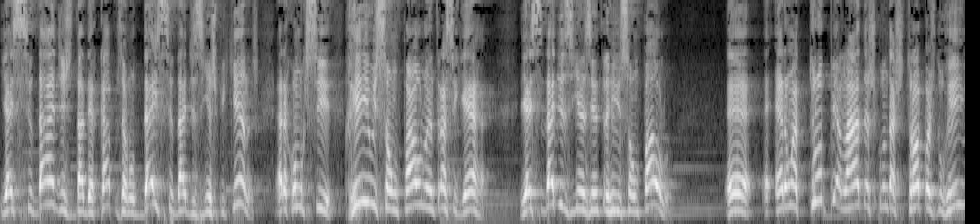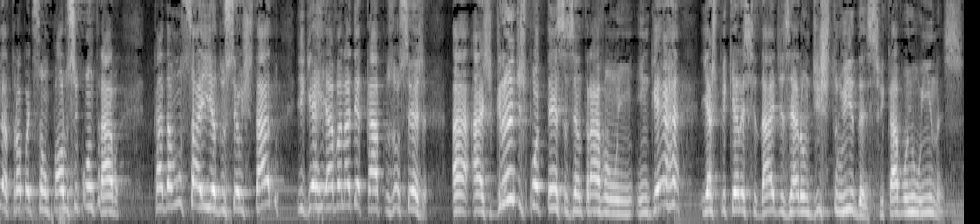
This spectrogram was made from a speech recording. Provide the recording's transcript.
E as cidades da Decápolis eram dez cidadezinhas pequenas. Era como se Rio e São Paulo entrassem em guerra. E as cidadezinhas entre Rio e São Paulo é, eram atropeladas quando as tropas do Rio e a tropa de São Paulo se encontravam. Cada um saía do seu estado e guerreava na Decápolis, ou seja, a, as grandes potências entravam em, em guerra e as pequenas cidades eram destruídas, ficavam em ruínas.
